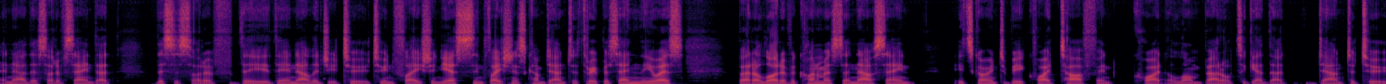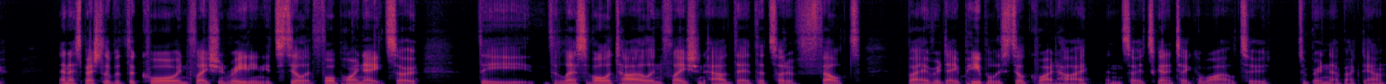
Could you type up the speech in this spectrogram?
and now they're sort of saying that this is sort of the the analogy to to inflation. Yes, inflation has come down to three percent in the US, but a lot of economists are now saying it's going to be quite tough and quite a long battle to get that down to two. And especially with the core inflation reading, it's still at four point eight. So the the less volatile inflation out there that sort of felt by everyday people is still quite high. And so it's going to take a while to to bring that back down.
